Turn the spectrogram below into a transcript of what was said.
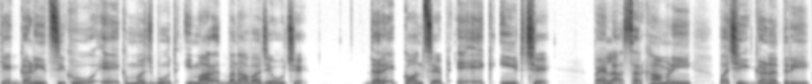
કે ગણિત શીખવું એક મજબૂત ઇમારત બનાવવા જેવું છે. દરેક કોન્સેપ્ટ એ એક ઈંટ છે. પહેલા સરખામણી, પછી ગણતરી,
